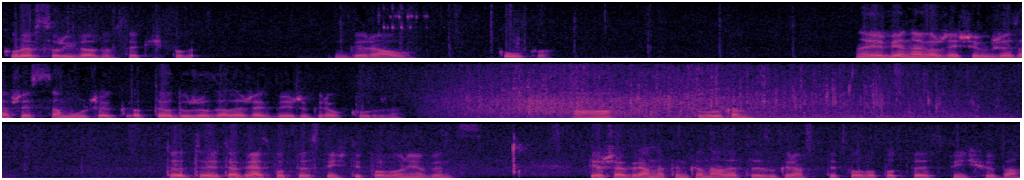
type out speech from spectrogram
Kurde, w Survival sobie jakiś po... grał. Kółko. No i wiem, najważniejszy w grze zawsze jest samouczek. Od tego dużo zależy, jak będziesz grał, kurde. Aha. To wulkan? To, to, ta gra jest pod PS5 typowo, nie? Więc pierwsza gra na tym kanale to jest gra typowo pod PS5 chyba.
